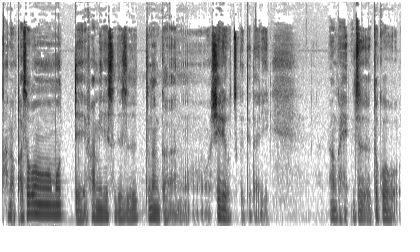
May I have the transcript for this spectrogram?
あのパソコンを持ってファミレスでずっとなんかあの資料を作ってたりなんかずっとこ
